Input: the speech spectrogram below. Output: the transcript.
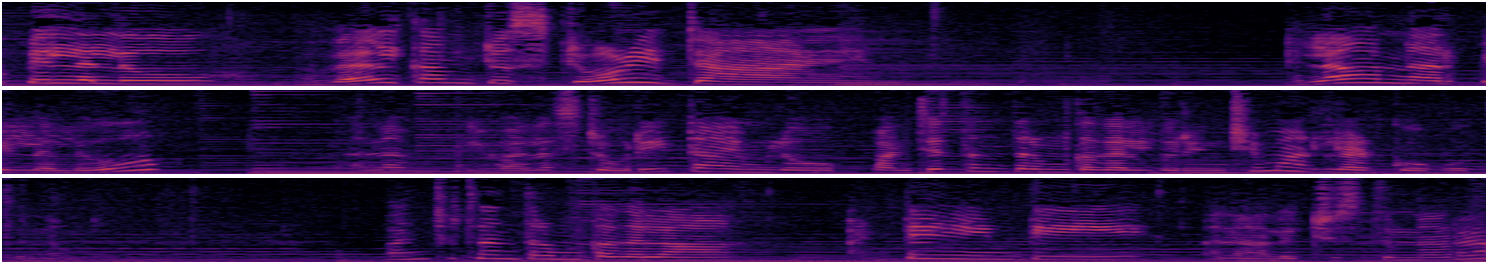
పిల్లలు వెల్కమ్ టు స్టోరీ టైం ఎలా ఉన్నారు పిల్లలు? మనం ఇవాళ స్టోరీ టైంలో పంచతంత్రం కథల గురించి మాట్లాడుకోబోతున్నాం. పంచతంత్రం కథలా అంటే ఏంటి అని ఆలోచిస్తున్నారా?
